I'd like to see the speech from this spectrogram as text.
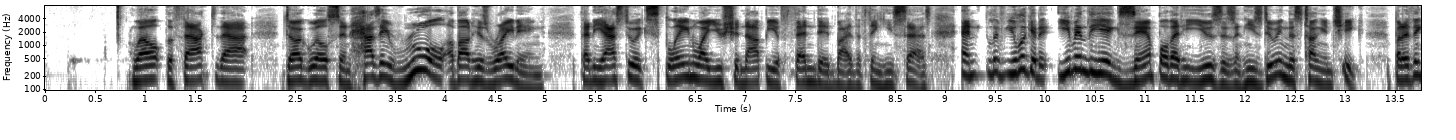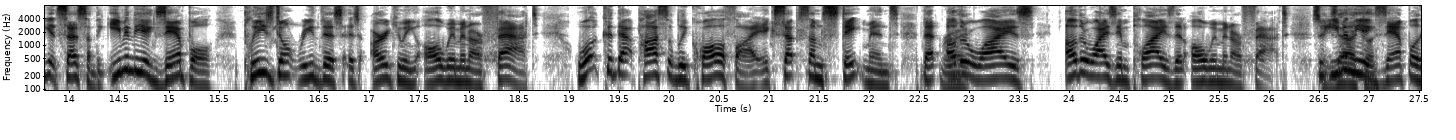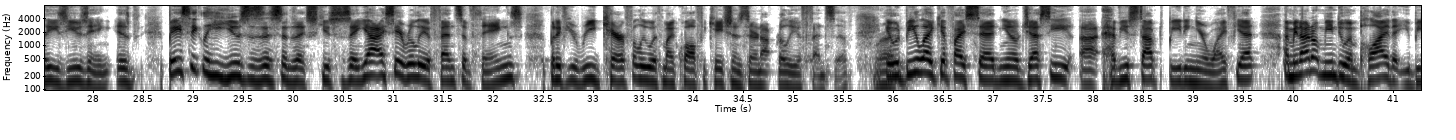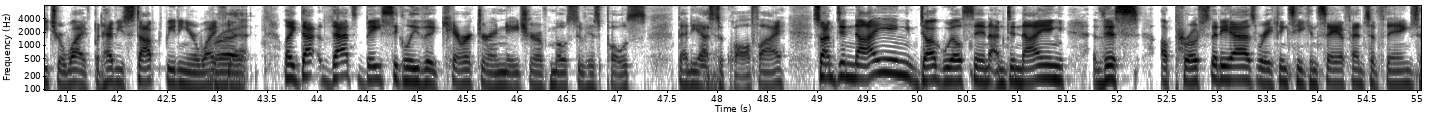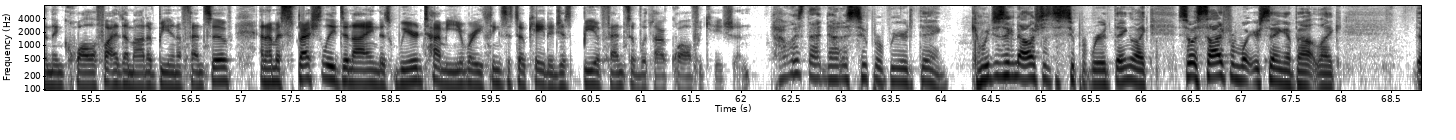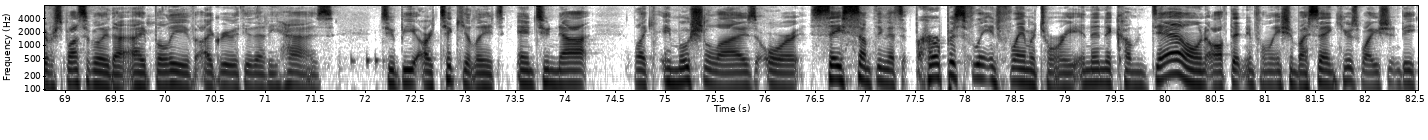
Well, the fact that Doug Wilson has a rule about his writing that he has to explain why you should not be offended by the thing he says. And if you look at it, even the example that he uses, and he's doing this tongue in cheek, but I think it says something. Even the example, please don't read this as arguing all women are fat. What could that possibly qualify except some statement that otherwise otherwise implies that all women are fat. So even the example he's using is basically he uses this as an excuse to say, yeah, I say really offensive things, but if you read carefully with my qualifications, they're not really offensive. It would be like if I said, you know, Jesse, uh, have you stopped beating your wife yet? I mean, I don't mean to imply that you beat your wife, but have you stopped beating your wife Right. yet? Like that that's basically the character and nature of most of his posts that he has to qualify. So I'm denying Doug Wilson. I'm denying this approach that he has where he thinks he can say offensive things and then qualify them out of being offensive. And I'm especially denying this weird time of year where he thinks it's okay to just be offensive without qualification. How is that not a super weird thing? Can we just acknowledge that's a super weird thing? Like, so aside from what you're saying about like the responsibility that I believe I agree with you that he has to be articulate and to not like emotionalize or say something that's purposefully inflammatory and then to come down off that inflammation by saying, here's why you shouldn't be.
